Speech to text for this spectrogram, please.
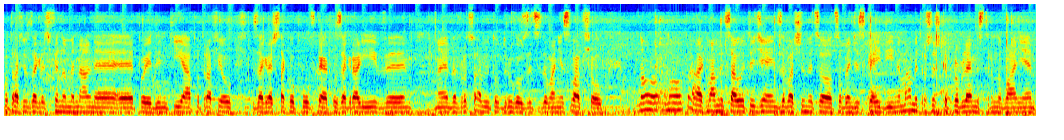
potrafią zagrać fenomenalne e, pojedynki, a potrafią zagrać taką połówkę, jaką zagrali w, e, we Wrocławiu, tą drugą zdecydowanie słabszą. No, no tak, mamy cały tydzień, zobaczymy co, co będzie z KD. No mamy troszeczkę problemy z trenowaniem,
